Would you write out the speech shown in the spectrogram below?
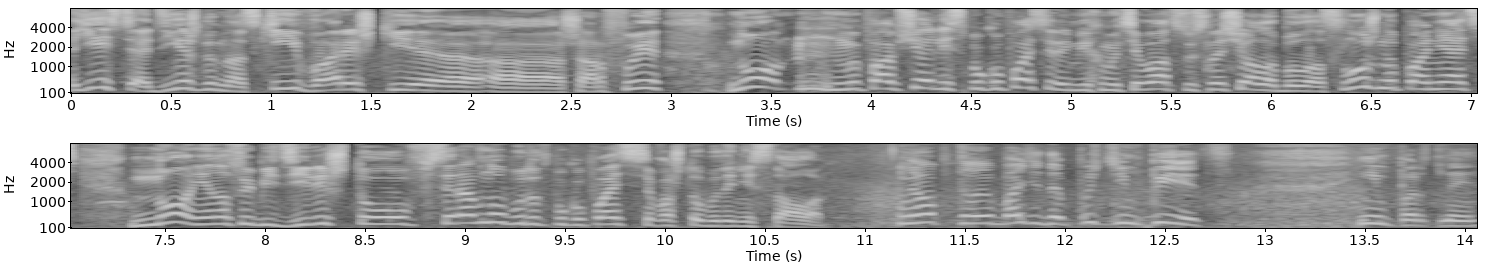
есть одежды, носки, варежки, э, шарфы. Но мы пообщались с покупателями, их мотивацию сначала было сложно понять, но они нас убедили, что все равно будут покупать во что бы то ни стало. Ну, оптовой базе, допустим, перец импортный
